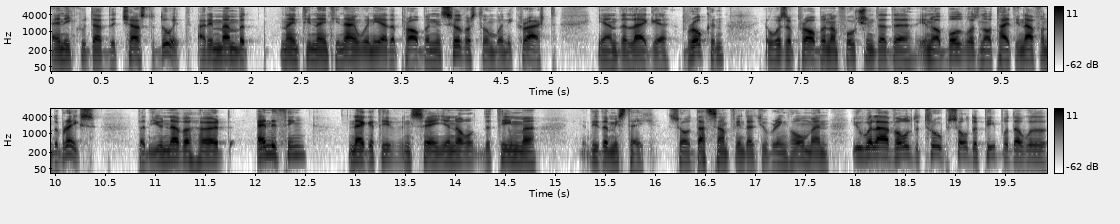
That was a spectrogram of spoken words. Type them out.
and he could have the chance to do it. I remember 1999 when he had a problem in Silverstone when he crashed. He had the leg uh, broken. It was a problem, unfortunately, that the you know a bolt was not tight enough on the brakes. But you never heard anything and in saying you know the team uh, did a mistake. So that's something that you bring home, and you will have all the troops, all the people that will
